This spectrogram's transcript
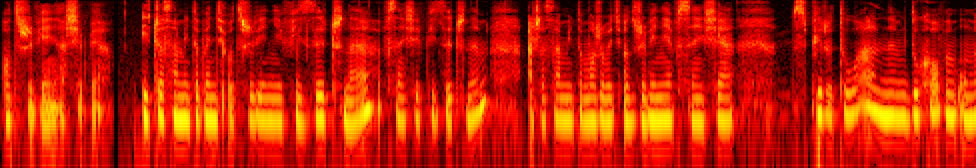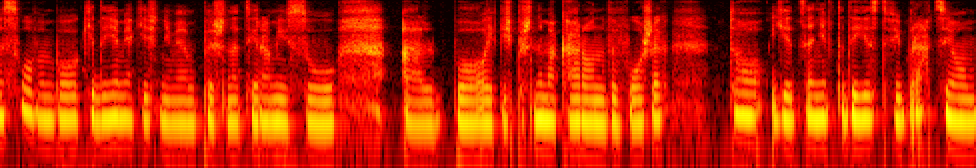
odżywienia siebie. I czasami to będzie odżywienie fizyczne, w sensie fizycznym, a czasami to może być odżywienie w sensie spirytualnym, duchowym, umysłowym, bo kiedy jem jakieś, nie wiem, pyszne tiramisu albo jakiś pyszny makaron we Włoszech, to jedzenie wtedy jest wibracją,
